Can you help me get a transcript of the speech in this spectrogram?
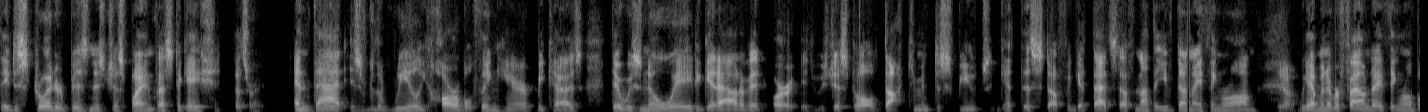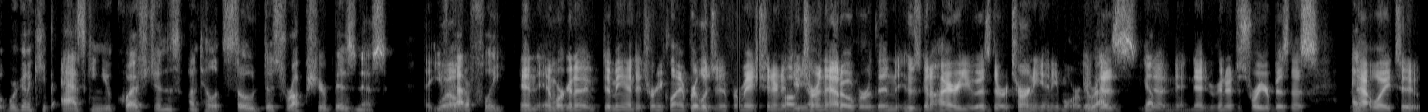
They destroyed her business just by investigation. That's right. And that is the really horrible thing here because there was no way to get out of it, or it was just all document disputes and get this stuff and get that stuff. Not that you've done anything wrong. Yeah. We haven't ever found anything wrong, but we're going to keep asking you questions until it so disrupts your business that you've well, got to flee. And and we're going to demand attorney client privilege information. And if oh, you yeah. turn that over, then who's going to hire you as their attorney anymore? Because right. yep. you know, you're going to destroy your business and, that way too.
